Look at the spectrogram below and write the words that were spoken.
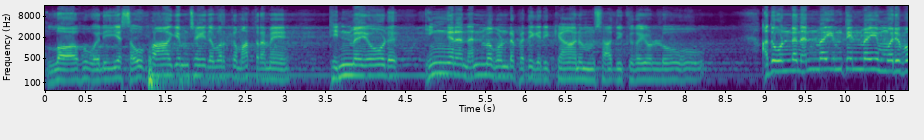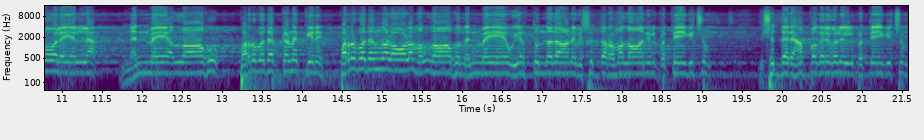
അള്ളാഹു വലിയ സൗഭാഗ്യം ചെയ്തവർക്ക് മാത്രമേ തിന്മയോട് ഇങ്ങനെ നന്മ കൊണ്ട് പ്രതികരിക്കാനും സാധിക്കുകയുള്ളൂ. അതുകൊണ്ട് നന്മയും തിന്മയും ഒരുപോലെയല്ല. നന്മയെ അള്ളാഹു പർവതക്കണക്കിന് പർവതങ്ങളോളം അള്ളാഹു നന്മയെ ഉയർത്തുന്നതാണ് വിശുദ്ധ റമദാനിൽ പ്രത്യേകിച്ചും വിശുദ്ധ രാപ്പകലുകളിൽ പ്രത്യേകിച്ചും.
